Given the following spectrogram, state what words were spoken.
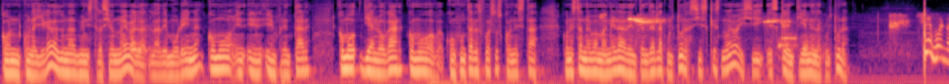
con, con la llegada de una administración nueva, la, de Morena, cómo enfrentar, cómo dialogar, cómo conjuntar esfuerzos con esta, con esta nueva manera de entender la cultura, si es que es nueva y si es que entiende la cultura. Sí, bueno,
